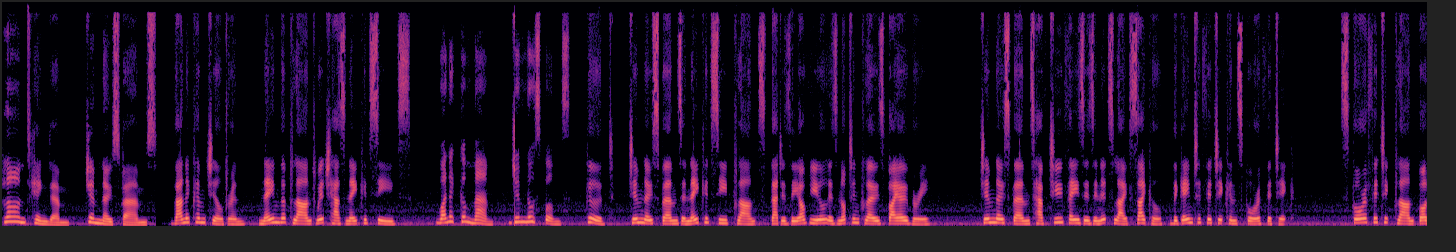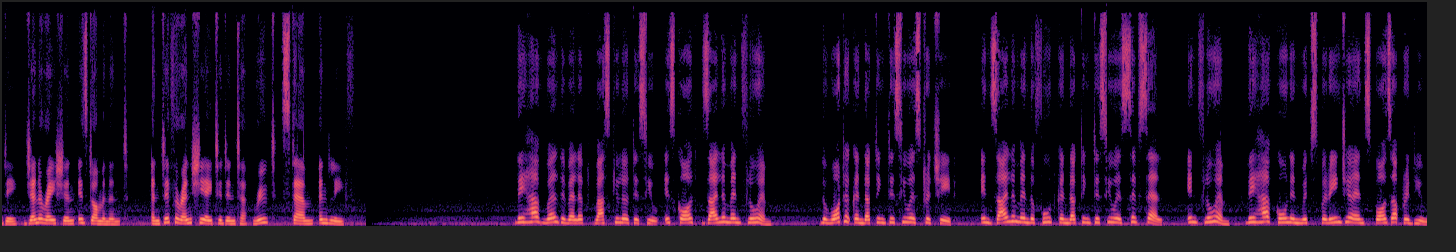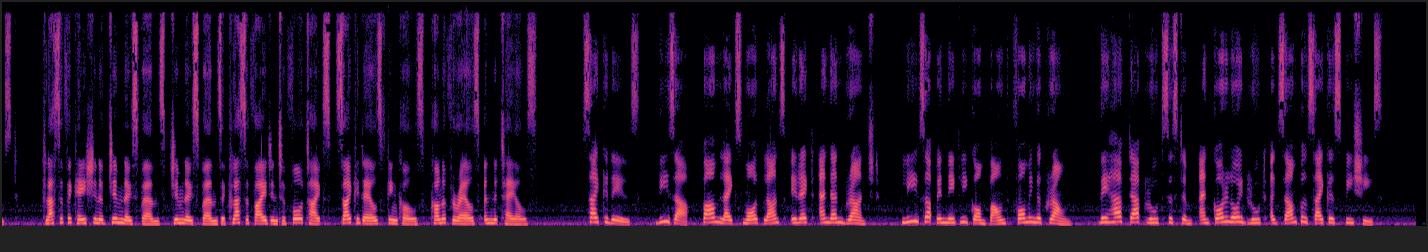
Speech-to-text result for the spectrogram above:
Plant kingdom. Gymnosperms. Vanakkam children. Name the plant which has naked seeds. Vanakkam ma'am. Gymnosperms. Good. Gymnosperms are naked seed plants, that is, the ovule is not enclosed by ovary. Gymnosperms have two phases in its life cycle, the gametophytic and sporophytic. Sporophytic plant body, generation, is dominant and differentiated into root, stem, and leaf. They have well-developed vascular tissue, is called xylem and phloem. The water-conducting tissue is tracheid. In xylem and the food-conducting tissue is sieve cell. In phloem, they have cone in which sporangia and spores are produced. Classification of gymnosperms. Gymnosperms are classified into four types, cycadales, ginkgoales, coniferales, and gnetales. Cycadales. These are palm-like small plants, erect and unbranched. Leaves are pinnately compound, forming a crown. They have tap root system and coralloid root, example cycas species.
